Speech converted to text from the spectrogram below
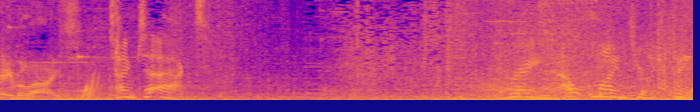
Stabilize! Time to act. Rain outlines your fate.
